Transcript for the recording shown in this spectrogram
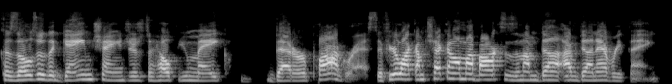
because those are the game changers to help you make better progress. If you're like, I'm checking all my boxes and I'm done, I've done everything.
